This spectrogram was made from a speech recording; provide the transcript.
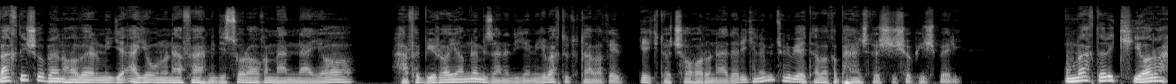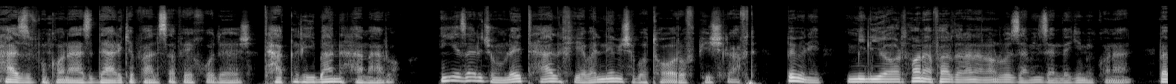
وقتی شوپنهاور میگه اگه اونو نفهمیدی سراغ من نیا حرف بیرایی هم نمی‌زنه دیگه. میگه وقتی تو طبقه یک تا چهار رو نداری که نمی‌تونی بیای طبقه پنج تا شیش رو پیش بری. اون وقت داره کیا رو حذف می‌کنه از درک فلسفه خودش؟ تقریبا همه رو. این یه ذره جمله تلخیه ولی نمیشه با تعارف پیش رفت. ببینید میلیاردها نفر دارن الان روی زمین زندگی می‌کنن و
